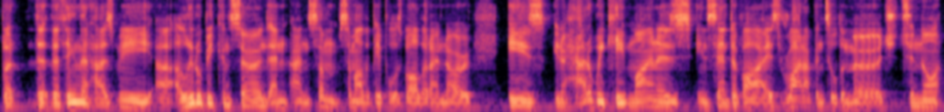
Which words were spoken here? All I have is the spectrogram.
But the, the thing that has me uh, a little bit concerned, and, and some, some other people as well that I know, is, you know, how do we keep miners incentivized right up until the merge to not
